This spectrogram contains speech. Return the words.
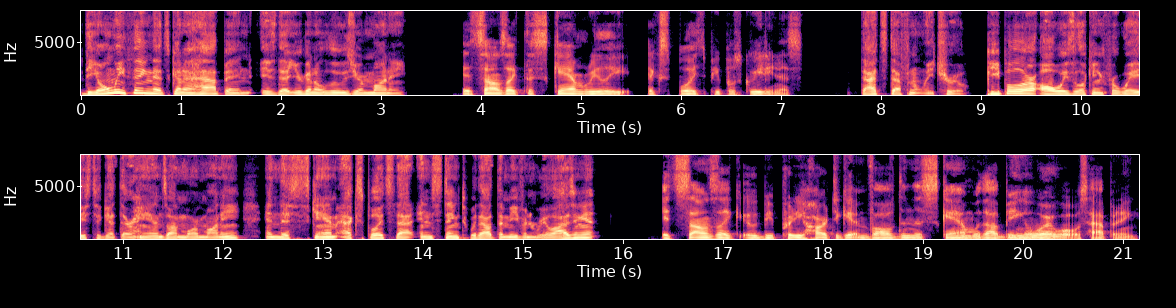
The only thing that's going to happen is that you're going to lose your money. It sounds like the scam really exploits people's greediness. That's definitely true people are always looking for ways to get their hands on more money, and this scam exploits that instinct without them even realizing it. It sounds like it would be pretty hard to get involved in this scam without being aware of what was happening.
